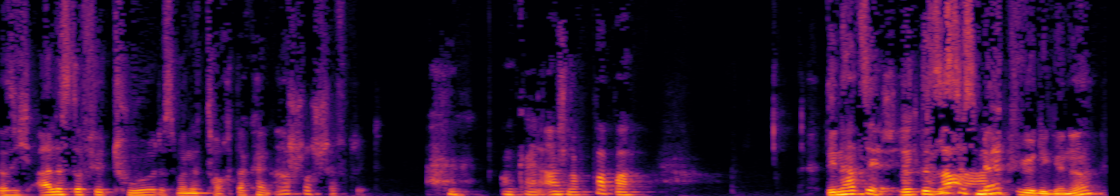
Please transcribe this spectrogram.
dass ich alles dafür tue, dass meine Tochter keinen Arschlochchef kriegt. Und kein Arschlochpapa. Den hat sie, das ist das Merkwürdige, ne?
